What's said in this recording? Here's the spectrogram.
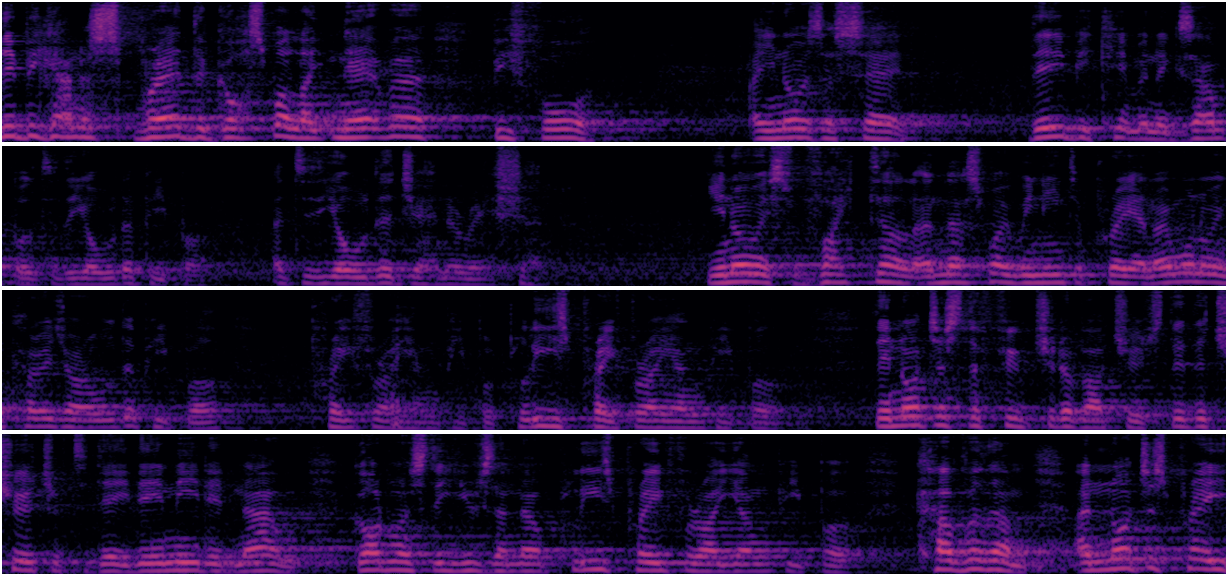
They began to spread the gospel like never before. And you know, as I said, they became an example to the older people and to the older generation. You know, it's vital, and that's why we need to pray. And I want to encourage our older people pray for our young people. Please pray for our young people. They're not just the future of our church, they're the church of today. They need it now. God wants to use them now. Please pray for our young people. Cover them. And not just pray,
